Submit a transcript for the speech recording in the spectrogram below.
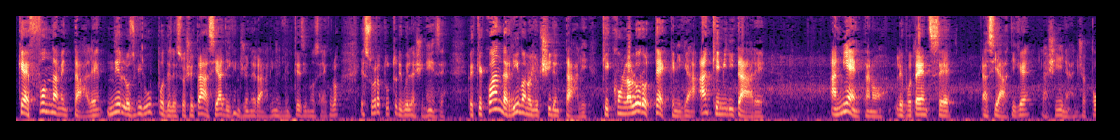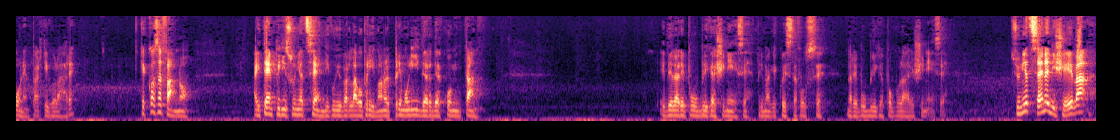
che è fondamentale nello sviluppo delle società asiatiche in generale nel XX secolo e soprattutto di quella cinese. Perché quando arrivano gli occidentali che con la loro tecnica, anche militare, annientano le potenze asiatiche, la Cina, il Giappone in particolare, che cosa fanno? Ai tempi di Sun Yat-sen di cui vi parlavo prima, no? il primo leader del Kuomintang, e della Repubblica Cinese, prima che questa fosse una Repubblica Popolare Cinese. Sun Yat-sen diceva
